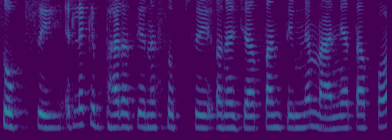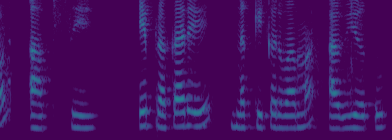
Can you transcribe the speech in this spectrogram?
સોંપશે, એટલે કે ભારતીયને સોંપશે અને જાપાન તેમને માન્યતા પણ આપશે. એ પ્રકારે નક્કી કરવામાં આવ્યું હતું.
